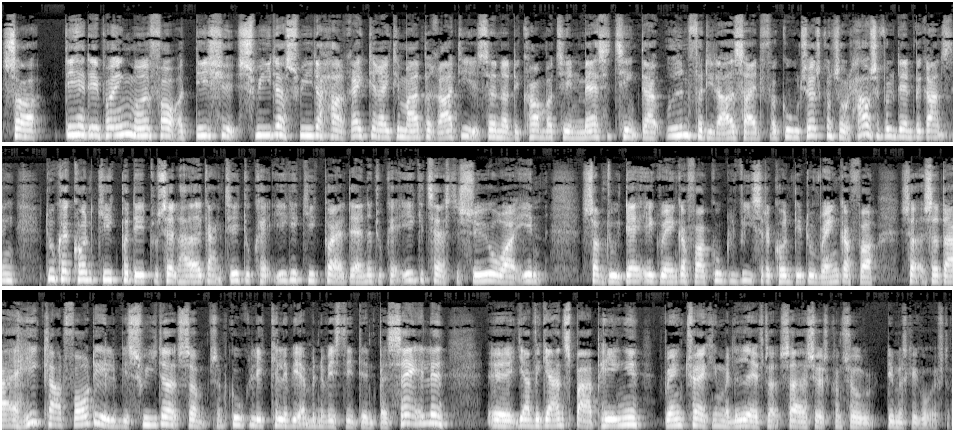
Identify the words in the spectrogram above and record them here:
Så det her det er på ingen måde for at dishe Sweeter. Sweeter har rigtig, rigtig meget berettigelse, når det kommer til en masse ting, der er uden for dit eget site. For Google Search Console har jo selvfølgelig den begrænsning. Du kan kun kigge på det, du selv har adgang til. Du kan ikke kigge på alt det andet. Du kan ikke taste søgeord ind, som du i dag ikke ranker for. Google viser dig kun det, du ranker for. Så, så der er helt klart fordele ved Sweeter, som, som Google ikke kan levere. Men hvis det er den basale, øh, jeg vil gerne spare penge, rank tracking man leder efter, så er Search Console det, man skal gå efter.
